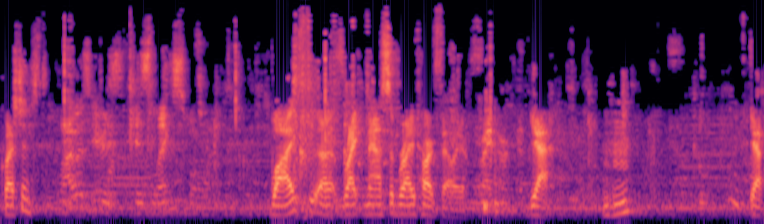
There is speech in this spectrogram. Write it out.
Questions? Why was his, his legs swollen? Why? Uh, right, massive right heart failure. Right heart. Yeah. Mm-hmm. Yeah.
